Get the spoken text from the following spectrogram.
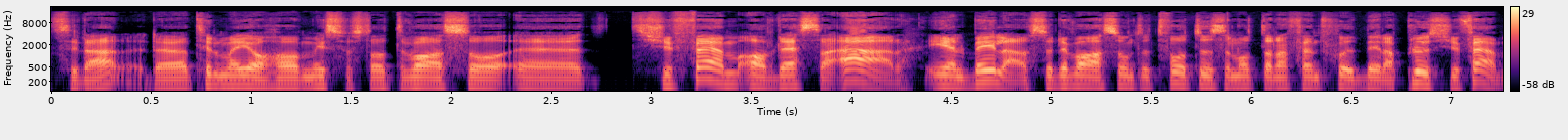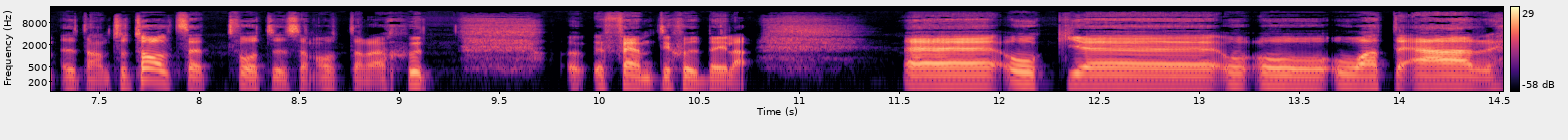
se där. Det till och med jag har missförstått. Det var alltså eh, 25 av dessa är elbilar. Så det var alltså inte 2857 bilar plus 25 utan totalt sett 2857 bilar. Eh, och, eh, och, och, och, att det, är,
